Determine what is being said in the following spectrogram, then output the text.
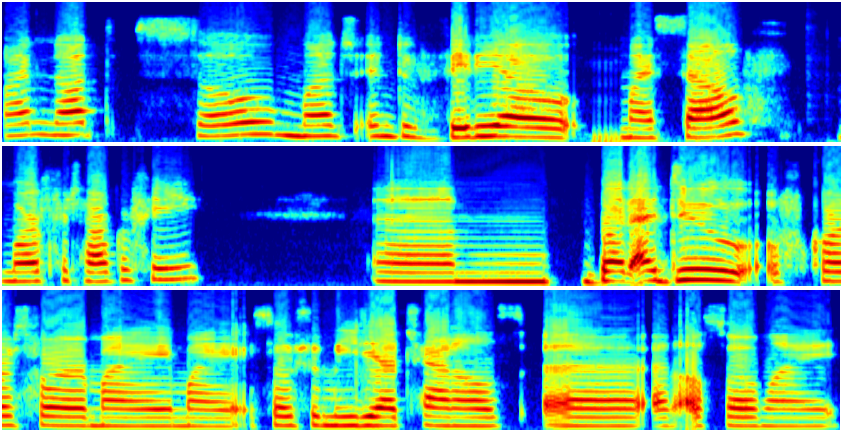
I'm not so much into video myself, more photography. Um, but I do, of course, for my my social media channels uh, and also my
